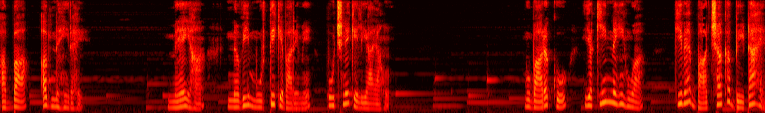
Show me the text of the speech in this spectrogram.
अब्बा अब नहीं रहे। मैं यहाँ नवी मूर्ति के बारे में पूछने के लिए आया हूँ। मुबारक को यकीन नहीं हुआ कि वह बादशाह का बेटा है।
